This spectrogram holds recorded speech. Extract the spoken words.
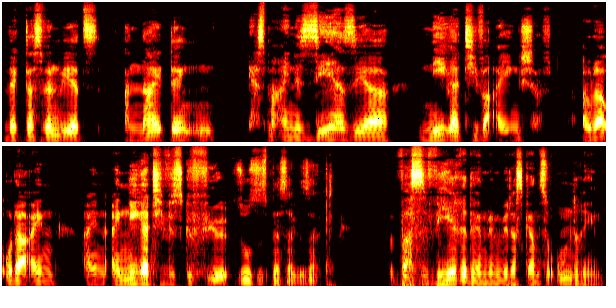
weckt das, wenn wir jetzt an Neid denken, erstmal eine sehr, sehr negative Eigenschaft. Oder, oder ein, ein, ein negatives Gefühl. So ist es besser gesagt. Was wäre denn, wenn wir das Ganze umdrehen?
